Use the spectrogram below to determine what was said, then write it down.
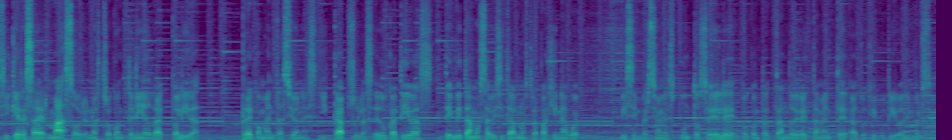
si quieres saber más sobre nuestro contenido de actualidad, recomendaciones y cápsulas educativas, te invitamos a visitar nuestra página web viceinversiones.cl o contactando directamente a tu ejecutivo de inversión.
